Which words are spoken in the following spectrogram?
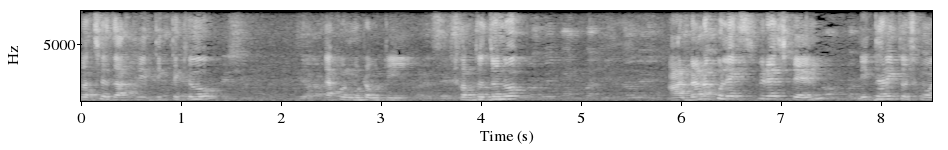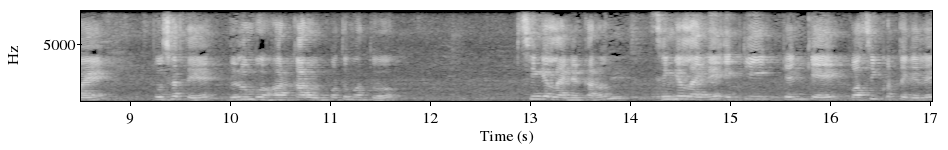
হচ্ছে যাত্রীর দিক থেকেও এখন মোটামুটি সন্তোষজনক। আর বেনাকুল এক্সপ্রেস ট্রেন নির্ধারিত সময়ে পৌঁছাতে বিলম্ব হওয়ার কারণ প্রথমত সিঙ্গেল লাইনের কারণ। সিঙ্গেল লাইনে একটি ট্রেনকে ক্রসিং করতে গেলে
